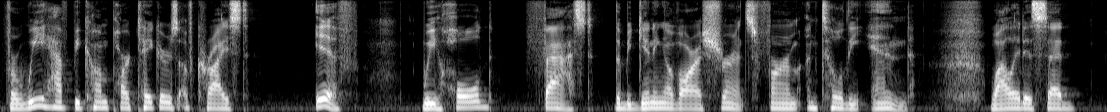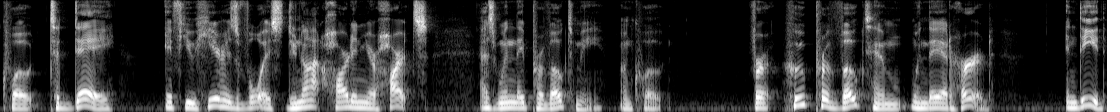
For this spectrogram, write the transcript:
For we have become partakers of Christ if we hold fast the beginning of our assurance firm until the end. While it is said, quote, Today, if you hear his voice, do not harden your hearts as when they provoked me, unquote. For who provoked him when they had heard? Indeed,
